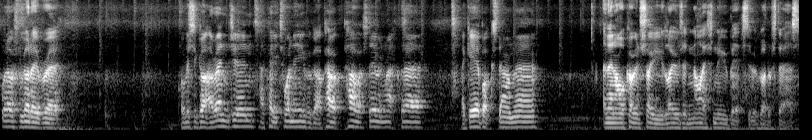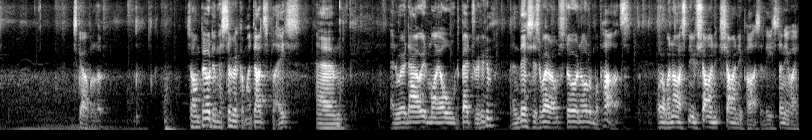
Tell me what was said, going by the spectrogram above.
What else we got over here? Obviously got our engine, our K20. We've got a power, power steering rack there, a gearbox down there, and then I'll go and show you loads of nice new bits that we've got upstairs. Let's go have a look. So I'm building the Civic at my dad's place, um, and we're now in my old bedroom, and this is where I'm storing all of my parts. All of my nice new shiny, shiny parts, at least, anyway.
